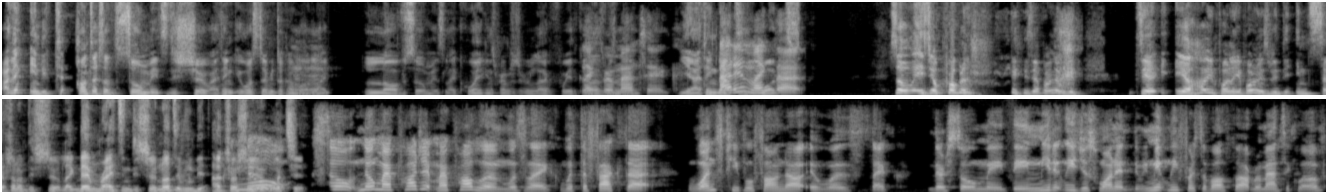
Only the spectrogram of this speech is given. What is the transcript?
I think in the t- context of soulmates, the show, I think it was definitely talking Mhm. about like love soulmates, like who are you going to spend your life with. 'cause Like that's the reason that- romantic. Yeah, I think I didn't like what- that. So is your problem? is your problem with? So your, your how important your problem is with the inception of the show, like them writing the show, not even the actual show you're No. watching. So no, my project, my problem was like with the fact that once people found out it was like their soulmate, they immediately just wanted. They immediately, first of all, thought romantic love,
